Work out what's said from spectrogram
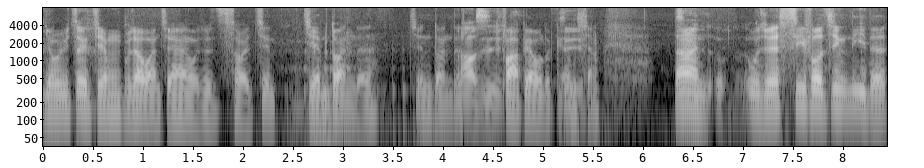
由于这个节目不叫晚间爱，我就稍微简简短的简短的发表我的感想。当然，我我觉得 C4 经历的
